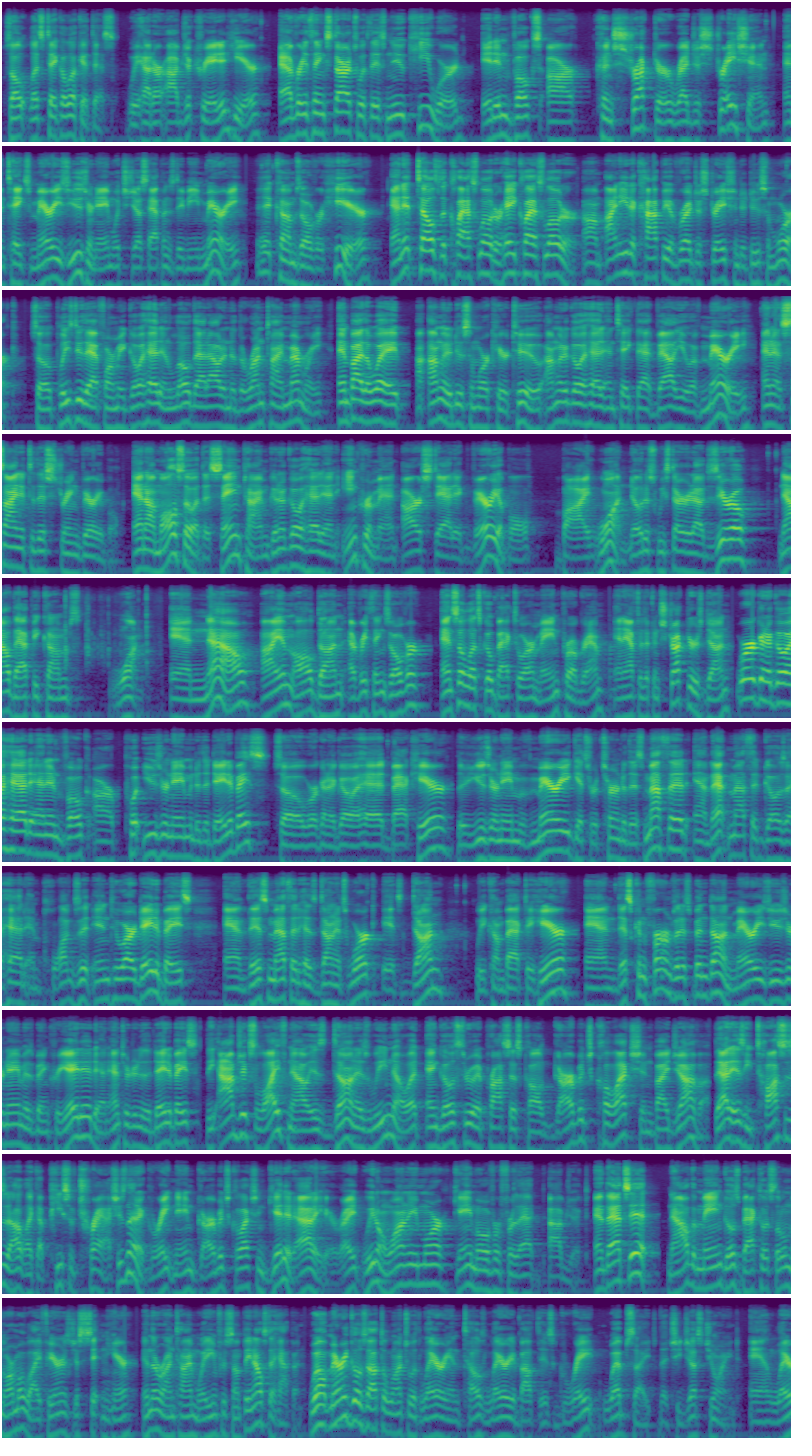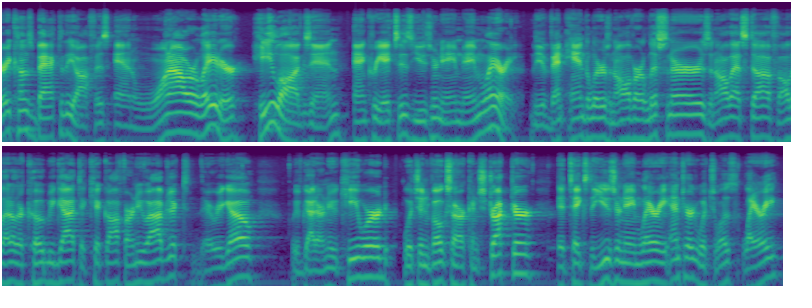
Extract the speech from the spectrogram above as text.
So let's take a look at this. We had our object created here. Everything starts with this new keyword. It invokes our constructor registration and takes Mary's username, which just happens to be Mary. It comes over here and it tells the class loader, hey, class loader, um, I need a copy of registration to do some work. So please do that for me. Go ahead and load that out into the runtime memory. And by the way, I'm going to do some work here too. I'm going to go ahead and take that value of Mary and assign it to this string variable. And I'm also at the same time going to go ahead and increment our static variable by 1. Notice we started out 0. Now that becomes 1. And now I am all done. Everything's over. And so let's go back to our main program. And after the constructor is done, we're going to go ahead and invoke our put username into the database. So we're going to go ahead back here. The username of Mary gets returned to this method, and that method goes ahead and plugs it into our database. And this method has done its work. It's done. We come back to here, and this confirms that it's been done. Mary's username has been created and entered into the database. The object's life now is done as we know it and goes through a process called garbage collection by Java. That is, he tosses it out like a piece of trash. Isn't that a great name, garbage collection? Get it out of here, right? We don't want any more. Game over for that object. And that's it. Now the main goes back to its little normal life here and is just sitting here in the runtime waiting for something else to happen. Well, Mary goes out to lunch with Larry and tells Larry about this great website that she just joined. And Larry comes back to the office and one hour later, he logs in and creates his username named Larry. The event handlers and all of our listeners and all that stuff, all that other code we got to kick off our new object, there we go. We've got our new keyword, which invokes our constructor it takes the username Larry entered, which was Larry.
